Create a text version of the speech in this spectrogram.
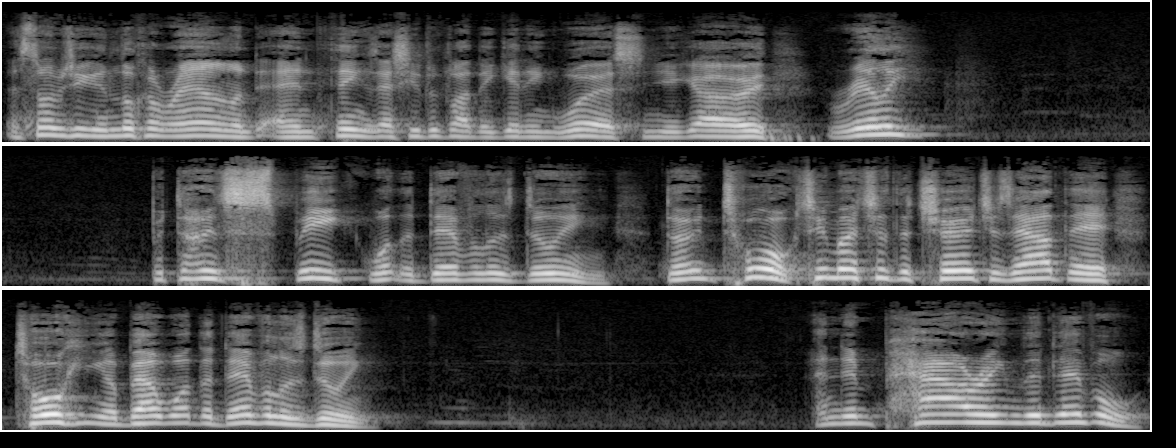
And sometimes you can look around and things actually look like they're getting worse, and you go, Really? But don't speak what the devil is doing. Don't talk. Too much of the church is out there talking about what the devil is doing and empowering the devil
